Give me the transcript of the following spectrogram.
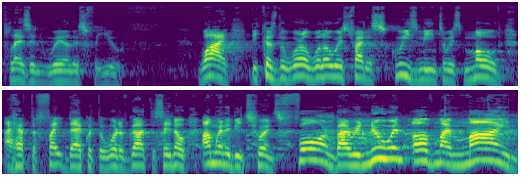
pleasant, will is for you. Why? Because the world will always try to squeeze me into its mold. I have to fight back with the Word of God to say, no, I'm going to be transformed by renewing of my mind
